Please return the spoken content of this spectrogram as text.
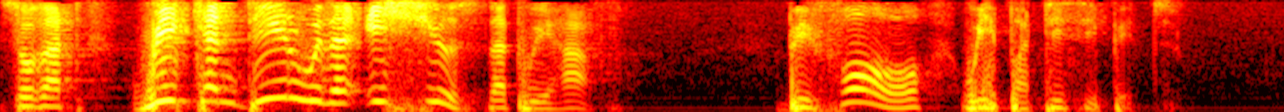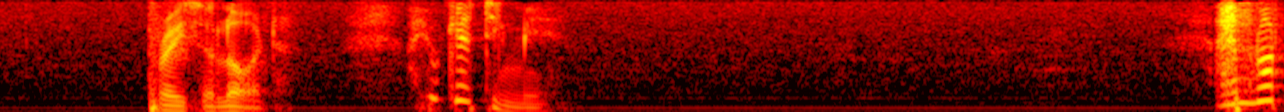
so that we can deal with the issues that we have before we participate. Praise the Lord. Are you getting me? I'm not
